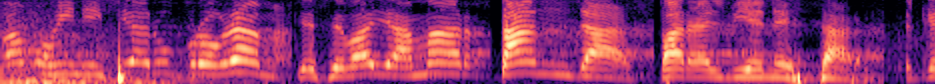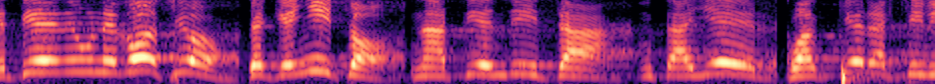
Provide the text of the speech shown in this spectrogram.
Vamos a iniciar un programa que se va a llamar Tandas para el Bienestar. El que tiene un negocio pequeñito, una tiendita, un taller, cualquier actividad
